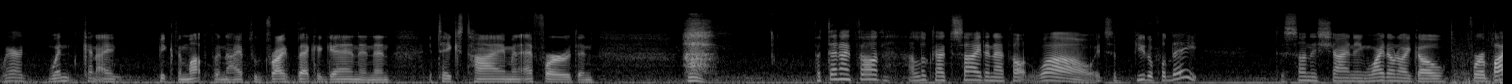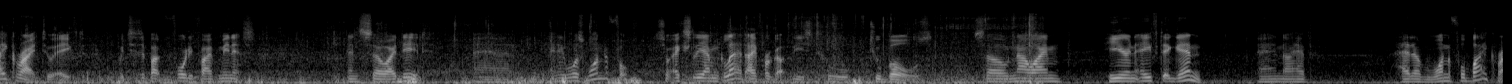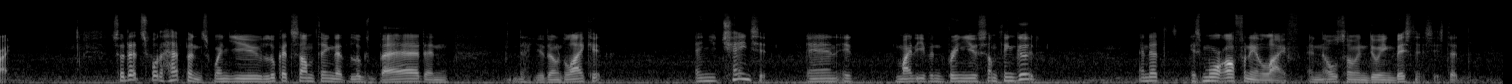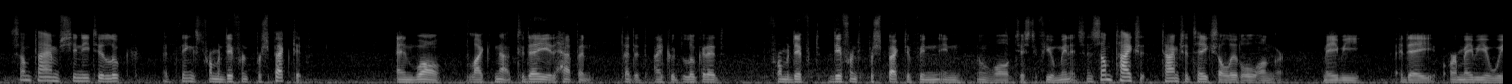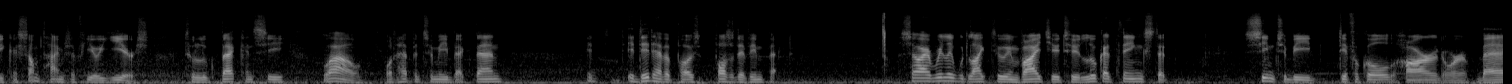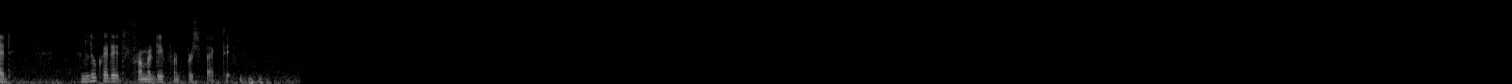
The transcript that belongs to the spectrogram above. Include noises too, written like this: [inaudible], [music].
where when can I pick them up and I have to drive back again and then it takes time and effort and [sighs] but then I thought I looked outside and I thought wow it's a beautiful day. The sun is shining. Why don't I go for a bike ride to Eefde which is about 45 minutes? And so I did and, and it was wonderful. So actually I'm glad I forgot these two two bowls. So now I'm here in Eefde again and I have had a wonderful bike ride. So that's what happens when you look at something that looks bad and you don't like it and you change it and it might even bring you something good. And that is more often in life and also in doing business is that sometimes you need to look at things from a different perspective. And well, like now today it happened that it, I could look at it from a diff different perspective in, in, oh, well, just a few minutes. And sometimes times it takes a little longer, maybe a day or maybe a week, and sometimes a few years to look back and see, wow, what happened to me back then? It, it did have a pos positive impact. So I really would like to invite you to look at things that seem to be difficult, hard or bad and look at it from a different perspective.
